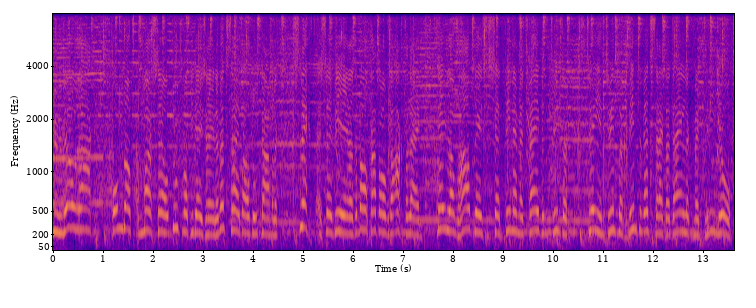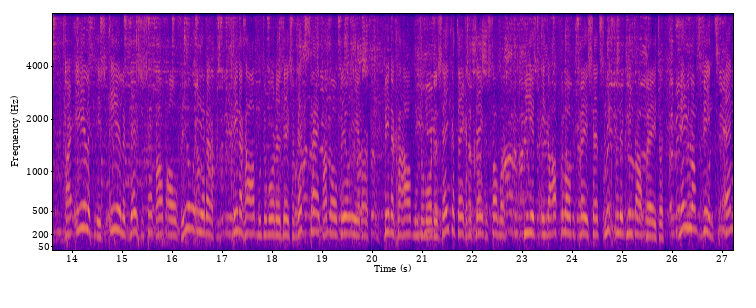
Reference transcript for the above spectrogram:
nu wel raak. Omdat Marcel doet wat hij deze hele wedstrijd al doet. Namelijk slecht serveren. De bal gaat over de achterlijn. Nederland haalt deze set binnen met 25-22. Wint de wedstrijd uiteindelijk met 3-0. Maar eerlijk is eerlijk. Deze set had al veel eerder binnengehaald moeten worden. Deze wedstrijd had al veel eerder binnengehaald moeten worden. Zeker tegen een tegenstander die het in de afgelopen twee sets lichtelijk liet afweten. Nederland wint en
